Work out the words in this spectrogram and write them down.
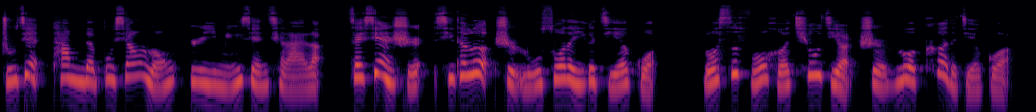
逐渐他们的不相容日益明显起来了。在现实，希特勒是卢梭的一个结果。罗斯福和丘吉尔是洛克的结果。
